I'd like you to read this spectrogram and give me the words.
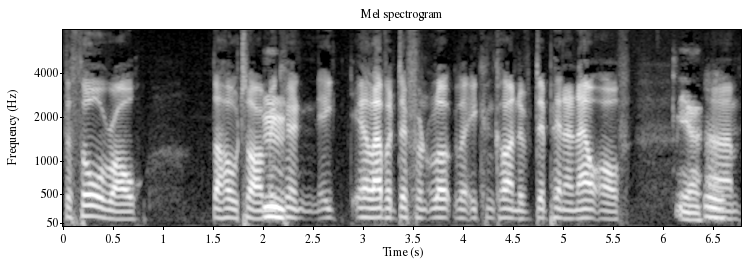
the Thor role the whole time. He Mm. can he, he'll have a different look that he can kind of dip in and out of. Yeah. Mm. Um,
